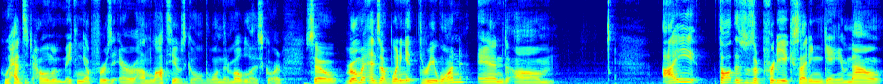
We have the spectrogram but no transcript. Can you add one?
who heads it home, making up for his error on Lazio's goal, the one that Immobile scored. So Roma ends up winning it 3 1, and um, I thought this was a pretty exciting game. Now,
